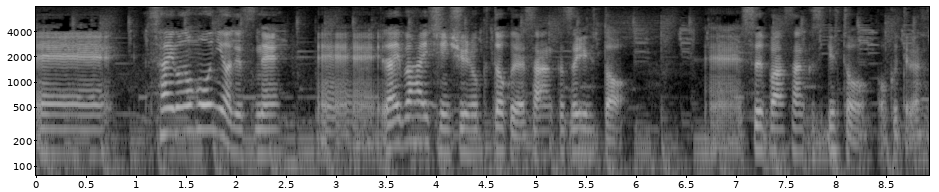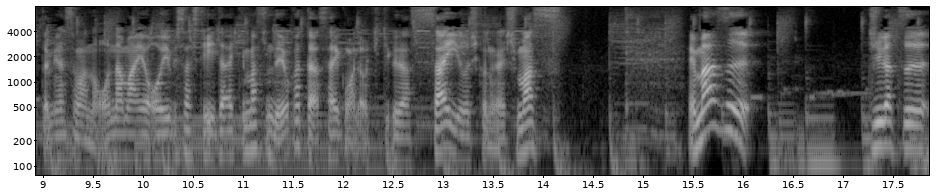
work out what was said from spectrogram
えー、最後の方にはですね、えー、ライブ配信収録トークでサンクスギフト、えー、スーパーサンクスギフトを送ってくださった皆様のお名前をお呼びさせていただきますので、よかったら最後までお聞きください。よろしくお願いします。えまず、10月、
